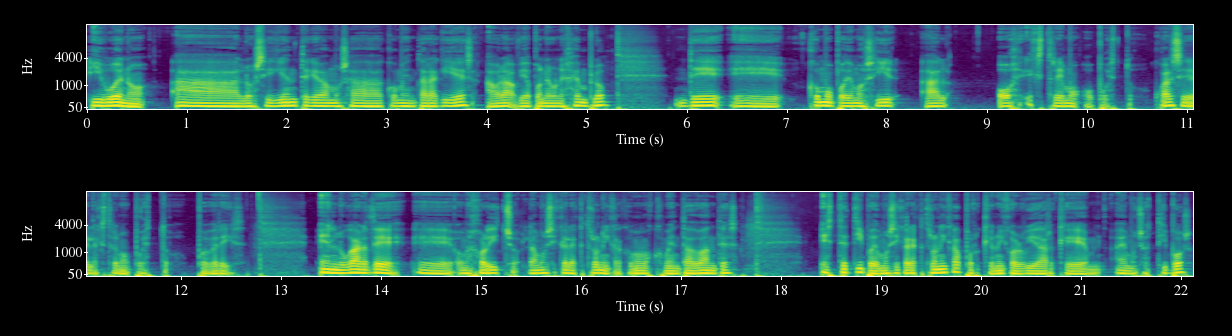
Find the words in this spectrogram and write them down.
Y bueno, a lo siguiente que vamos a comentar aquí es, ahora os voy a poner un ejemplo de eh, cómo podemos ir al extremo opuesto. ¿Cuál sería el extremo opuesto? Pues veréis, en lugar de, eh, o mejor dicho, la música electrónica, como hemos comentado antes, este tipo de música electrónica, porque no hay que olvidar que hay muchos tipos,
